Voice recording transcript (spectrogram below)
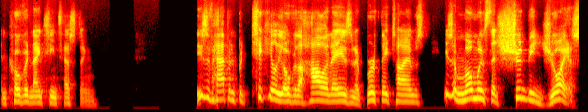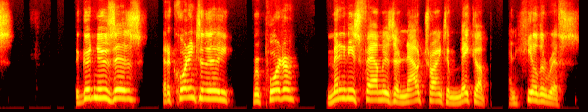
and COVID 19 testing. These have happened particularly over the holidays and at birthday times. These are moments that should be joyous. The good news is that, according to the reporter, many of these families are now trying to make up and heal the rifts.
